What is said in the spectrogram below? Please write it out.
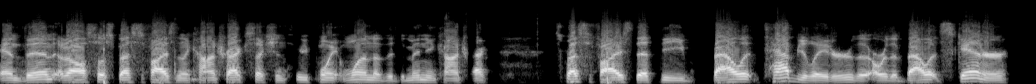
And then it also specifies in the contract, section 3.1 of the Dominion contract, specifies that the ballot tabulator the, or the ballot scanner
